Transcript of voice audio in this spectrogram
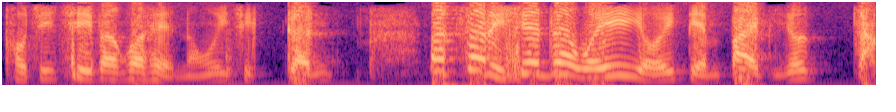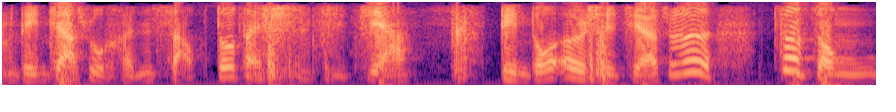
投机气氛会很容易去跟。那这里现在唯一有一点败笔，就是涨停加速很少，都在十几家，顶多二十家，就是这种。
